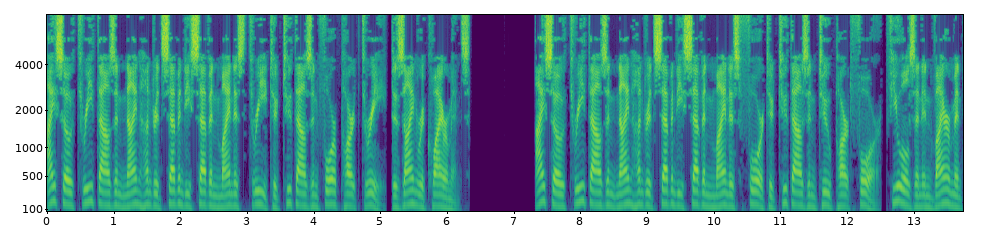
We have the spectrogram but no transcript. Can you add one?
ISO 3977-3 to 2004 Part 3 Design Requirements ISO 3977-4 to 2002 Part 4 Fuels and Environment.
